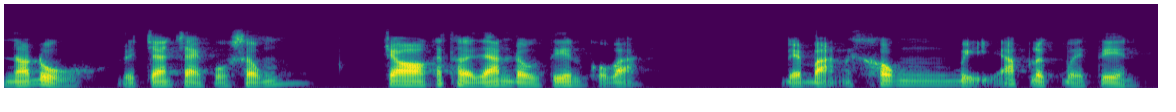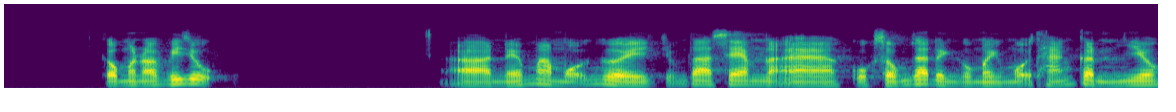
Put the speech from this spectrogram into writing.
nó đủ để trang trải cuộc sống cho cái thời gian đầu tiên của bạn để bạn không bị áp lực bởi tiền. Câu mà nói ví dụ à, nếu mà mỗi người chúng ta xem là à, cuộc sống gia đình của mình mỗi tháng cần nhiêu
